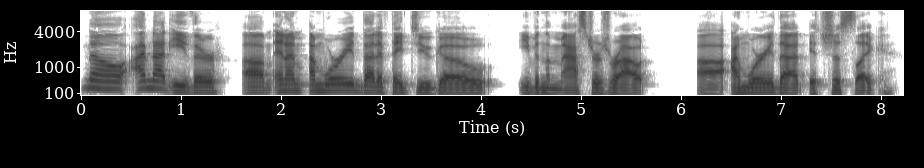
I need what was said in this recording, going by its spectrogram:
No, I'm not either. Um, and I'm I'm worried that if they do go even the masters route, uh, I'm worried that it's just like.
